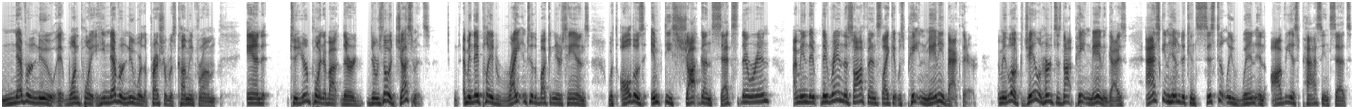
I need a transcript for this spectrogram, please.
never knew at one point he never knew where the pressure was coming from. And to your point about there there was no adjustments. I mean they played right into the buccaneers hands with all those empty shotgun sets they were in. I mean they, they ran this offense like it was peyton manning back there. I mean look jalen hurts is not peyton manning guys. Asking him to consistently win in obvious passing sets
